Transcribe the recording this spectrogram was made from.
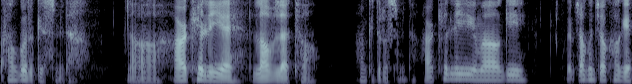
광고 듣겠습니다 아, 아켈리의 Love Letter 함께 들었습니다. 아켈리 음악이 쩌근쩍하게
